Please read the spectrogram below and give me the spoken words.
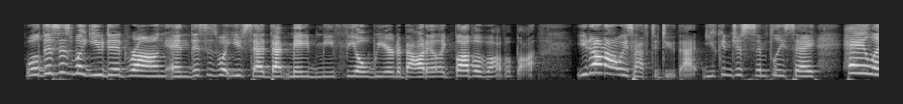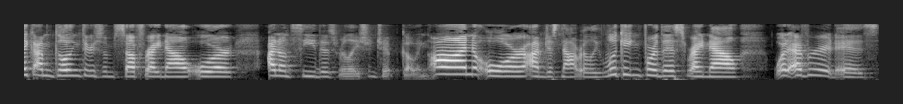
well, this is what you did wrong, and this is what you said that made me feel weird about it, like blah, blah, blah, blah, blah. You don't always have to do that. You can just simply say, hey, like I'm going through some stuff right now, or I don't see this relationship going on, or I'm just not really looking for this right now, whatever it is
